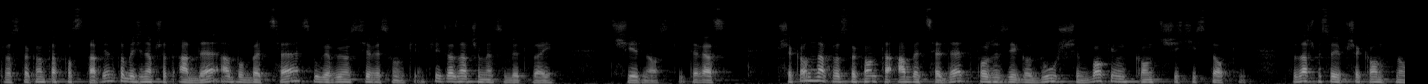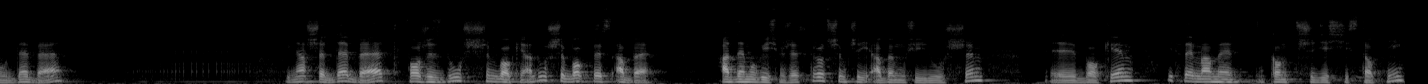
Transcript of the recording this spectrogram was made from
prostokąta w podstawie no to będzie na przykład AD albo BC, sugerując się rysunkiem. Czyli zaznaczymy sobie tutaj trzy jednostki. Teraz przekątna prostokąta ABCD tworzy z jego dłuższym bokiem kąt 30 stopni. Zaznaczmy sobie przekątną DB i nasze DB tworzy z dłuższym bokiem, a dłuższy bok to jest AB. AD mówiliśmy, że jest krótszym, czyli AB musi być dłuższym yy, bokiem. I tutaj mamy kąt 30 stopni.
